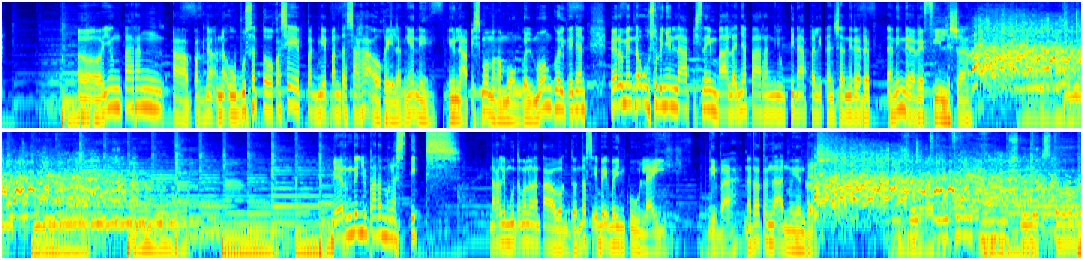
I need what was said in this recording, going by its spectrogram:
Oo, yung parang ah, pag na, naubos na to, kasi pag may pantasa ka, okay lang yun eh. Yung lapis mo, mga mongol-mongol, ganyan. Pero may nauso rin yung lapis na yung bala niya, parang yung pinapalitan siya, nire ano, nire-refill siya. Meron din yung parang mga sticks. Nakalimutan ko lang ang tawag doon. Tapos iba-iba yung kulay. 'Di ba? Natatandaan mo yun, Desh? Over to the house next door.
